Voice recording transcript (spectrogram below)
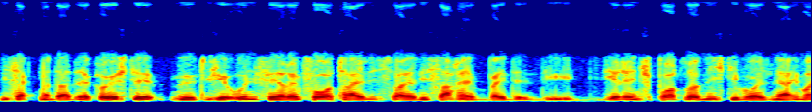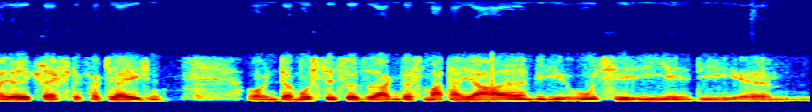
wie sagt man da, der größte mögliche unfaire Vorteil. Das war ja die Sache bei die, die Rennsportler nicht. Die wollten ja immer ihre Kräfte vergleichen. Und da musste sozusagen das Material, wie die UCI, die ähm,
